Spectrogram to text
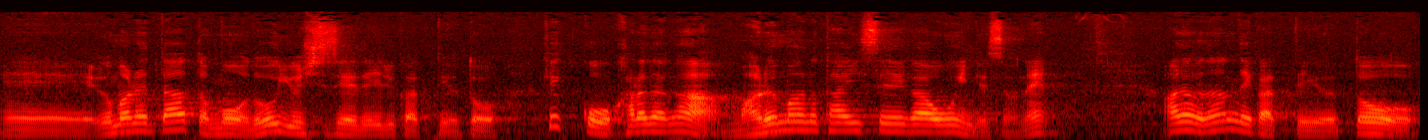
えー、生まれた後もどういう姿勢でいるかっていうと結構体が丸まる体勢が多いんですよね。あれは何でかっていうと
